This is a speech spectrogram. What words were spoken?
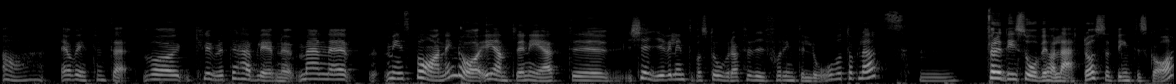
Ja, jag vet inte vad klurigt det här blev nu. Men eh, min spaning då egentligen är att eh, tjejer vill inte vara stora för vi får inte lov att ta plats. Mm. För det är så vi har lärt oss att vi inte ska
